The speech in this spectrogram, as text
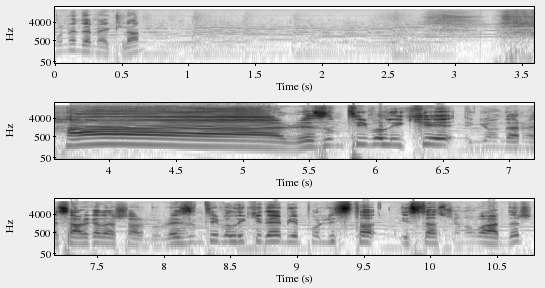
Bu ne demek lan? Ha, Resident Evil 2 göndermesi arkadaşlar bu. Resident Evil 2'de bir polis istasyonu vardır.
